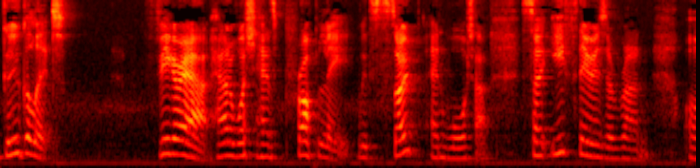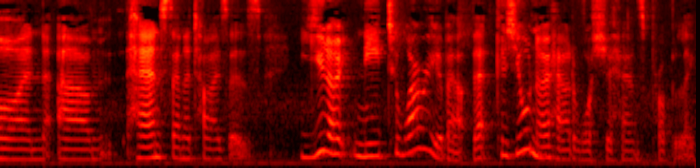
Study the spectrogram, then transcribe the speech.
Google it. Figure out how to wash your hands properly with soap and water. So, if there is a run on um, hand sanitizers, you don't need to worry about that because you'll know how to wash your hands properly.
